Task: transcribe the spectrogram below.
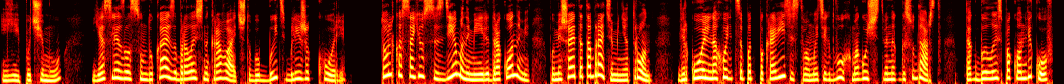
И почему? Я слезла с сундука и забралась на кровать, чтобы быть ближе к Коре. Только союз с демонами или драконами помешает отобрать у меня трон. Веркуэль находится под покровительством этих двух могущественных государств. Так было испокон веков.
